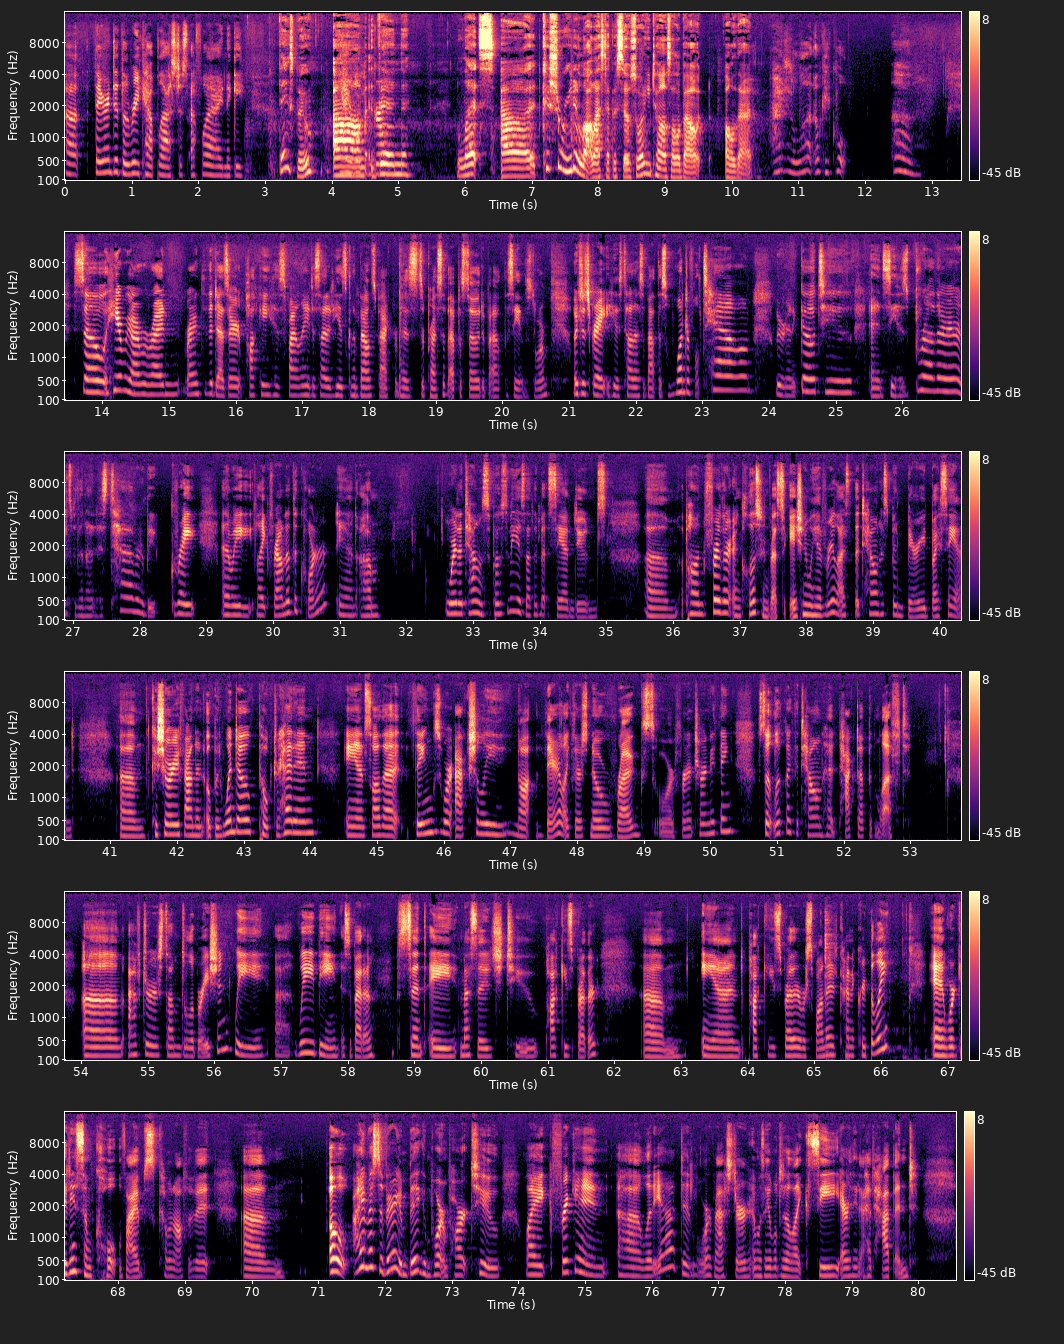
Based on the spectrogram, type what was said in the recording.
uh, Theron did the recap last. Just FYI, Nikki. Thanks, Boo. Um, yeah, then let's. Uh, cause Sheree did a lot last episode, so why don't you tell us all about all that? I did a lot. Okay, cool. So here we are, we're riding riding through the desert. Pocky has finally decided he is going to bounce back from his depressive episode about the sandstorm, which is great. He was telling us about this wonderful town we were going to go to and see his brother and spend the night at his tavern. It'd be great. And we like rounded the corner and um, where the town is supposed to be is nothing but sand dunes. Um, upon further and closer investigation, we have realized that the town has been buried by sand. Um, Kishori found an open window, poked her head in, and saw that things were actually not there. Like there's no rugs or furniture or anything. So it looked like the town had packed up and left. Um, after some deliberation, we, uh, we being Isabella, sent a message to Pocky's brother. Um, and Pocky's brother responded kind of creepily. And we're getting some cult vibes coming off of it. Um, Oh, I missed a very big important part too. Like freaking uh, Lydia did lore master and was able to like see everything that had happened.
